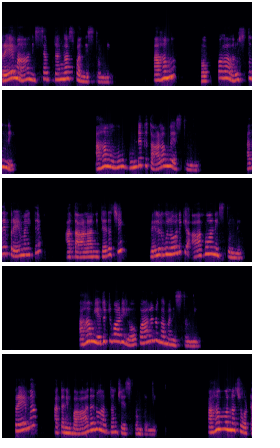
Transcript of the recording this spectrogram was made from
ప్రేమ నిశ్శబ్దంగా స్పందిస్తుంది. అహము గొప్పగా అరుస్తుంది. అహము గుండెకు తాళం వేస్తుంది. అదే ప్రేమ అయితే ఆ తాళాన్ని తెరచి వెలుగులోనికి ఆహ్వానిస్తుంది. అహం ఎదుటివాడి లోపాలను గమనిస్తుంది. ప్రేమ అతని బాధను అర్థం చేసుకుంటుంది. అహం ఉన్న చోట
